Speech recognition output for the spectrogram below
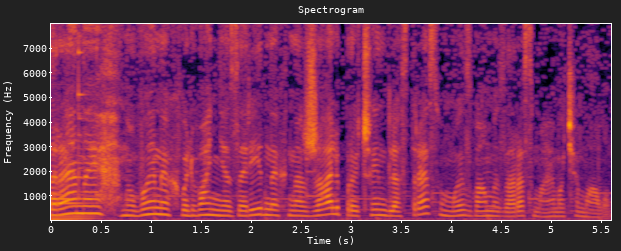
Сирени, новини, хвилювання за рідних. На жаль, причин для стресу ми з вами зараз маємо чимало.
